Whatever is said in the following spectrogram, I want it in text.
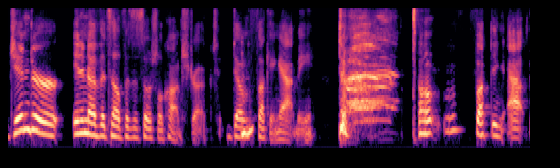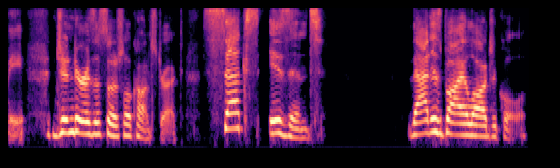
gender in and of itself is a social construct. Don't fucking at me. Don't fucking at me. Gender is a social construct. Sex isn't. That is biological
